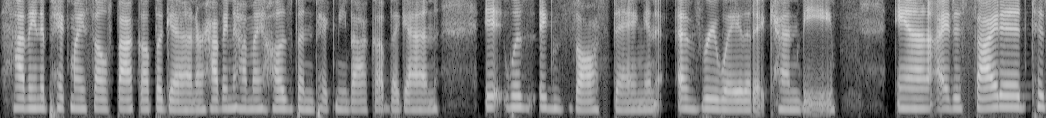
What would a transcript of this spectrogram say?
having to pick myself back up again or having to have my husband pick me back up again. It was exhausting in every way that it can be. And I decided to,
